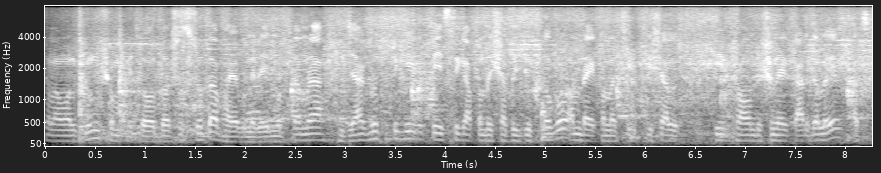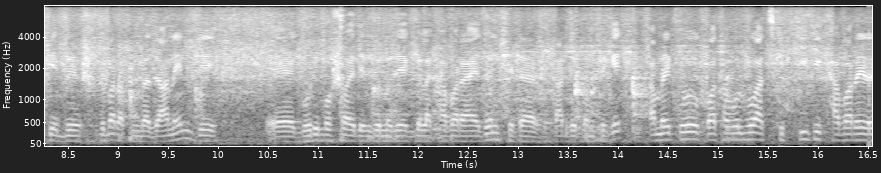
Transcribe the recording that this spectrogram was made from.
আসসালামু আলাইকুম, সম্মানিত দর্শক শ্রোতা, ভাই বোনের, এই মুহূর্তে আমরা জাগ্রত টিভির পেজ থেকে আপনাদের সাথে যুক্ত হব। আমরা এখন আছি বিশাল টিভি ফাউন্ডেশনের কার্যালয়ে। আজকে বৃহস্পতিবার, আপনারা জানেন যে গরিব অসহায়দের জন্য যে একবেলা খাবার আয়োজন, সেটার কার্যক্রম থেকে আমরা একটু কথা বলব। আজকে কি কি খাবারের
